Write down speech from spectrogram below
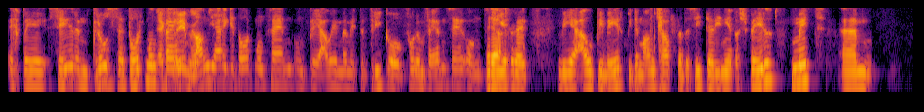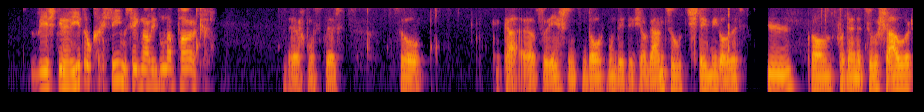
ich bin sehr ein grosser Dortmund-Fan, ja. langjähriger Dortmund-Fan und bin auch immer mit dem Trikot vor dem Fernsehen und Ja. fiebere, wie auch bei mir, bei der Mannschaft an der Seitenlinie, das Spiel mit. Ähm, wie war dein Eindruck gewesen im Signal Iduna Park? Ja, ich muss dir so. Also, erstens in Dortmund, das ist ja ganz gut die Stimmung, oder? Vor allem von diesen Zuschauern.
